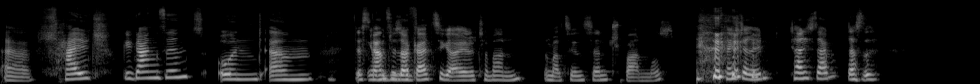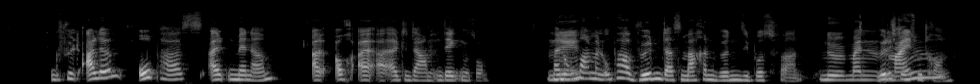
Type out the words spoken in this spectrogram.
äh, falsch gegangen sind. Und ähm, das Ja, Ganze dieser geizige alte Mann immer 10 Cent sparen muss. Kann ich da reden? Kann ich sagen, dass äh, gefühlt alle Opas, alten Männer, auch al- alte Damen, denken so. Meine Nee. Oma und mein Opa würden das machen, würden sie Bus fahren. Nö, mein, Würde ich mein, zutrauen.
